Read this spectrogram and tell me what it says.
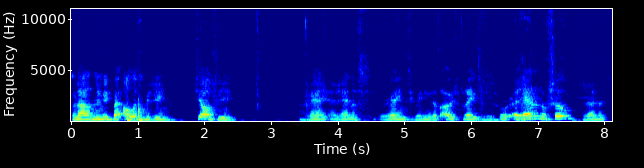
We laten het nu niet bij alles meer zien. Chelsea, Re- Rennes, Reims, ik weet niet hoe dat uitspreekt. Rennen of zo. Rennes.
